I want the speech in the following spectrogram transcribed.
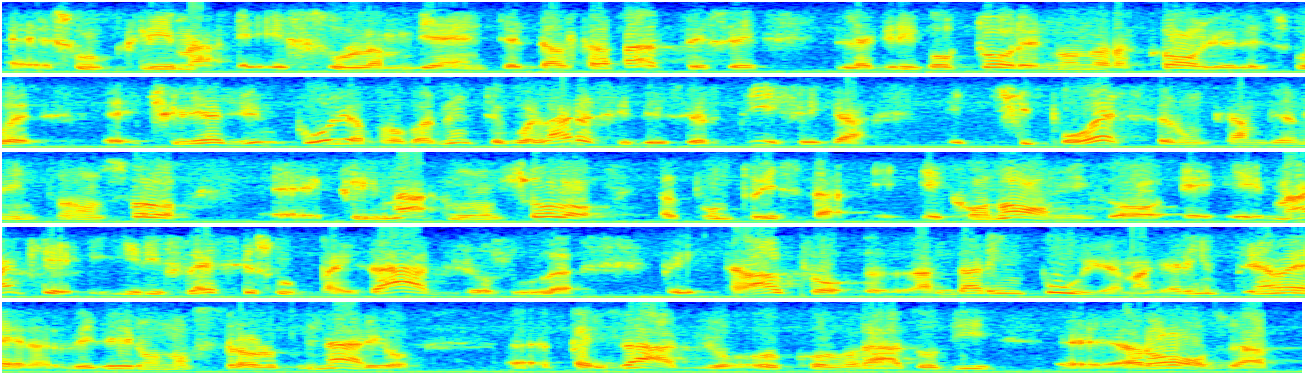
eh, sul clima e, e, sull'ambiente. D'altra parte se l'agricoltore non raccoglie le sue eh, ciliegie in Puglia, probabilmente quell'area si desertifica e ci può essere un cambiamento non solo eh, clima- non solo dal punto di vista economico, e, ma anche i riflessi sul paesaggio. Sul, tra l'altro eh, andare in Puglia, magari in primavera, vedere uno straordinario paesaggio colorato di eh, rosa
